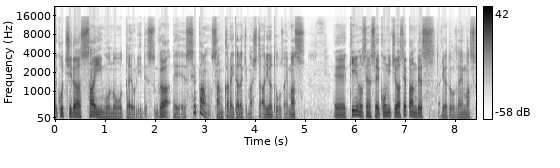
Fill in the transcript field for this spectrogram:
ー、こちら最後のお便りですが、えー、セパンさんからいただきました。ありがとうございます。えー、桐野先生、こんにちは。セパンです。ありがとうございます。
